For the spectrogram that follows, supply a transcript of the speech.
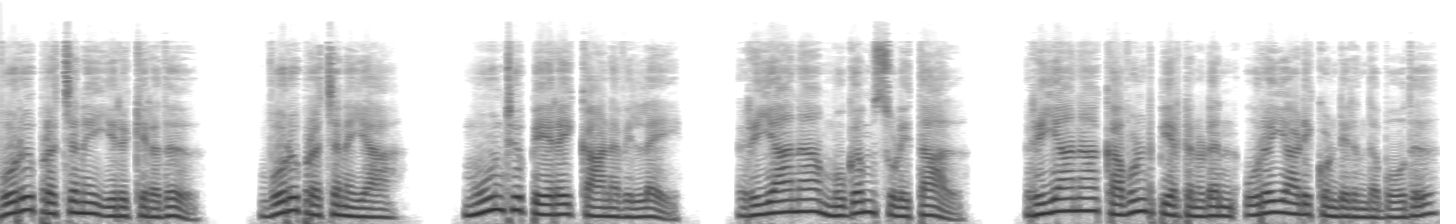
ஒரு பிரச்சனை இருக்கிறது. ஒரு பிரச்சனையா? மூன்று பேரைக் காணவில்லை. ரியானா முகம் சுளித்தாள். ரியானா கவுண்ட் பியர்டனுடன் உரையாடிக் கொண்டிருந்தபோது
